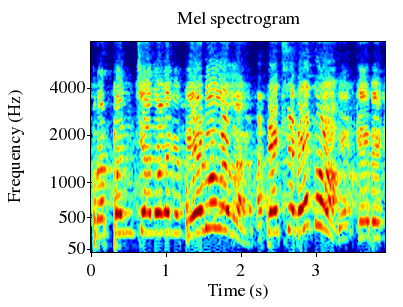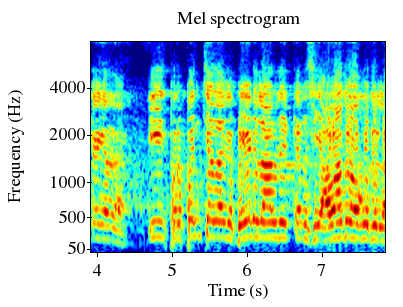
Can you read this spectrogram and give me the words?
ಪ್ರಪಂಚದೊಳಗೆ ಬೇಡುವುದಲ್ಲ ಅಪೇಕ್ಷೆ ಬೇಕು. ಬೇಕೇ ಬೇಕಾಗ್ಯದ. ಈ ಪ್ರಪಂಚದಾಗ ಬೇಡಲಾರದೆ ಕೆಲಸ ಯಾವಾಗೂ ಆಗುದಿಲ್ಲ.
